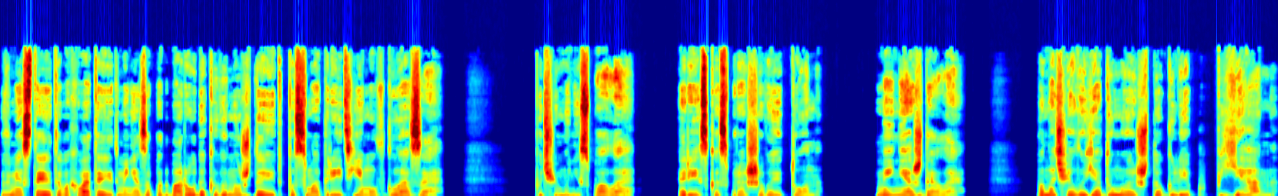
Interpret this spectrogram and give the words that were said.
Вместо этого хватает меня за подбородок и вынуждает посмотреть ему в глаза. «Почему не спала?» — резко спрашивает он. «Меня ждала». Поначалу я думаю, что Глеб пьян.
